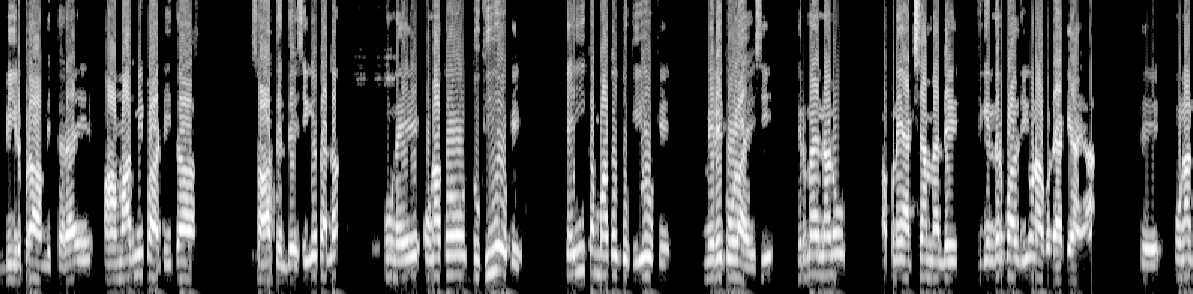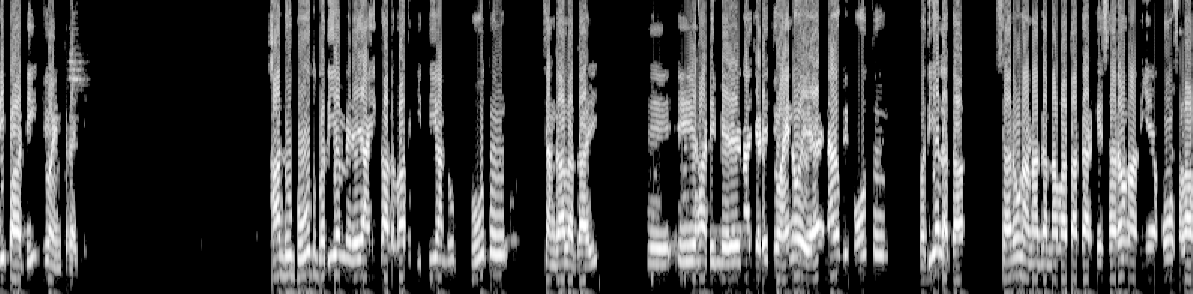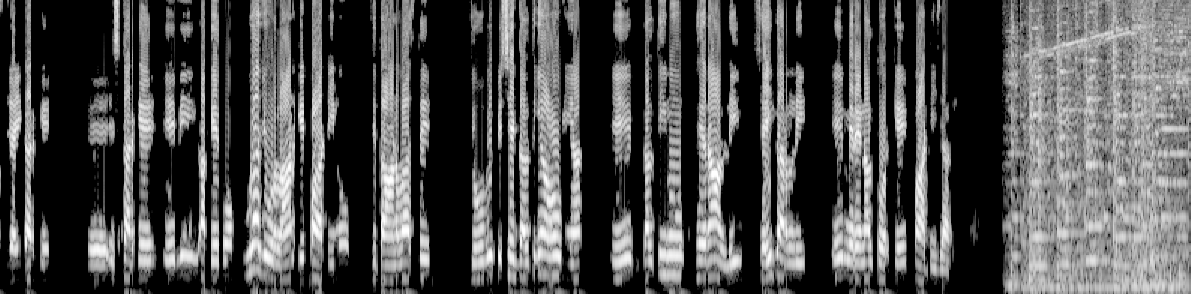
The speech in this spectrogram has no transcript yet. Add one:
ਵੀਰ ਭਰਾ ਮਿੱਤਰ ਹੈ ਇਹ ਆਮ ਆਦਮੀ ਪਾਰਟੀ ਦਾ ਸਾਥ ਦਿੰਦੇ ਸੀਗੇ ਪਹਿਲਾਂ। ਹੁਣ ਇਹ ਉਹਨਾਂ ਤੋਂ ਦੁਖੀ ਹੋ ਕੇ, ਕਈ ਕੰਮਾਂ ਤੋਂ ਦੁਖੀ ਹੋ ਕੇ ਮੇਰੇ ਕੋਲ ਆਏ ਸੀ। ਫਿਰ ਮੈਂ ਇਹਨਾਂ ਨੂੰ ਆਪਣੇ ਐਕਸ ਐਮਐਲਏ ਜੋਗਿੰਦਰਪਾਲ ਜੀ ਉਹਨਾਂ ਕੋਲ ਲੈ ਕੇ ਆਇਆ ਤੇ ਉਹਨਾਂ ਦੀ ਪਾਰਟੀ ਜੁਆਇਨ ਕਰਾਈ ਹੈ। ਸਾਨੂੰ ਬਹੁਤ ਵਧੀਆ ਮਿਲੇ, ਅਸੀਂ ਗੱਲਬਾਤ ਕੀਤੀ, ਸਾਨੂੰ ਬਹੁਤ ਚੰਗਾ ਲੱਗਾ ਜੀ। ਤੇ ਇਹ ਸਾਡੇ ਮੇਰੇ ਨਾਲ ਜਿਹੜੇ ਜੁਆਇਨ ਹੋਏ ਆ, ਇਹਨਾਂ ਨੂੰ ਵੀ ਬਹੁਤ ਵਧੀਆ ਲੱਗਾ। ਸਰ ਹੁਣਾਂ ਨਾਲ ਗੱਲਾਂ ਬਾਤਾਂ ਕਰਕੇ, ਸਰ ਹੁਣਾਂ ਦੀਆਂ ਹੌਸਲਾ ਅਫਜ਼ਾਈ ਕਰਕੇ ਤੇ ਇਸ ਕਰਕੇ ਇਹ ਵੀ ਅੱਗੇ ਤੋਂ ਪੂਰਾ ਜ਼ੋਰ ਲਾਣਗੇ ਪਾਰਟੀ ਨੂੰ ਜਿਤਾਉਣ ਵਾਸਤੇ। ਜੋ ਵੀ ਪਿੱਛੇ ਗਲਤੀਆਂ ਹੋ ਗਈਆਂ, ਇਹ ਗਲਤੀ ਨੂੰ ਠਹਿਰਾਉਣ ਲਈ, ਸਹੀ ਕਰਨ ਲਈ ਇਹ ਮੇਰੇ ਨਾਲ ਤੁਰ ਕੇ ਪਾਰਟੀ ਜਾ ਰਹੀ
